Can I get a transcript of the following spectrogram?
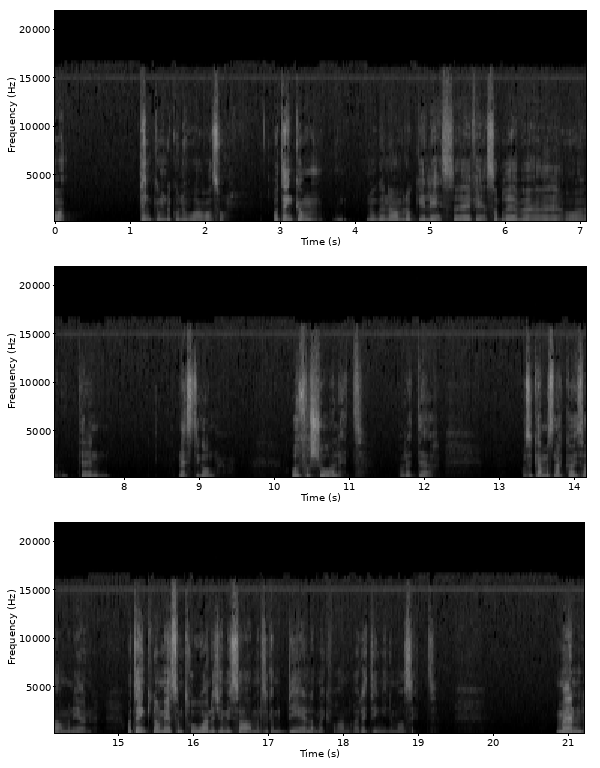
Og tenk om det kunne være så. Og tenk om noen av dere leser Efeserbrevet til neste gang. Og får se litt av dette. Og så kan vi snakke sammen igjen. Og tenk når vi som troende kommer sammen, så kan vi dele med hverandre de tingene vi har sett. Men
